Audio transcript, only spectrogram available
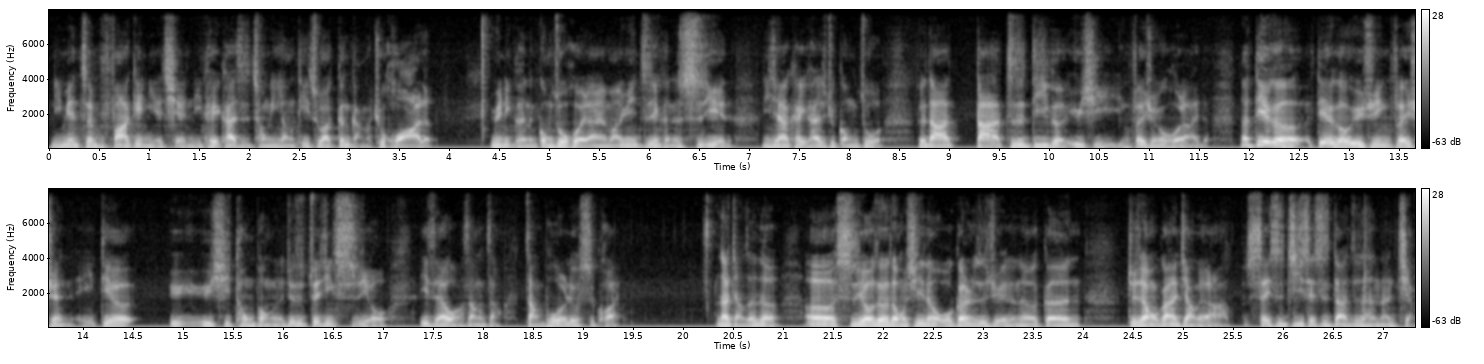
里面政府发给你的钱，你可以开始从银行提出来，更赶快去花了，因为你可能工作回来嘛，因为你之前可能是失业的，你现在可以开始去工作，所以大家大家这是第一个预期 inflation 会回来的。那第二个第二个预期 inflation，第二预预期通膨呢，就是最近石油一直在往上涨，涨破了六十块。那讲真的，呃，石油这个东西呢，我个人是觉得呢，跟就像我刚才讲的啦，谁是鸡谁是蛋，真的很难讲。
